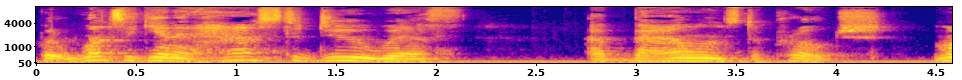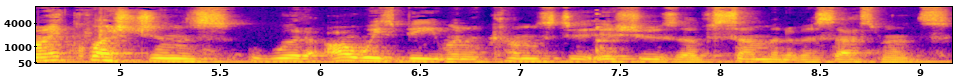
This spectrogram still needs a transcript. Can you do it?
But once again, it has to do with a balanced approach my questions would always be when it comes to issues of summative assessments.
